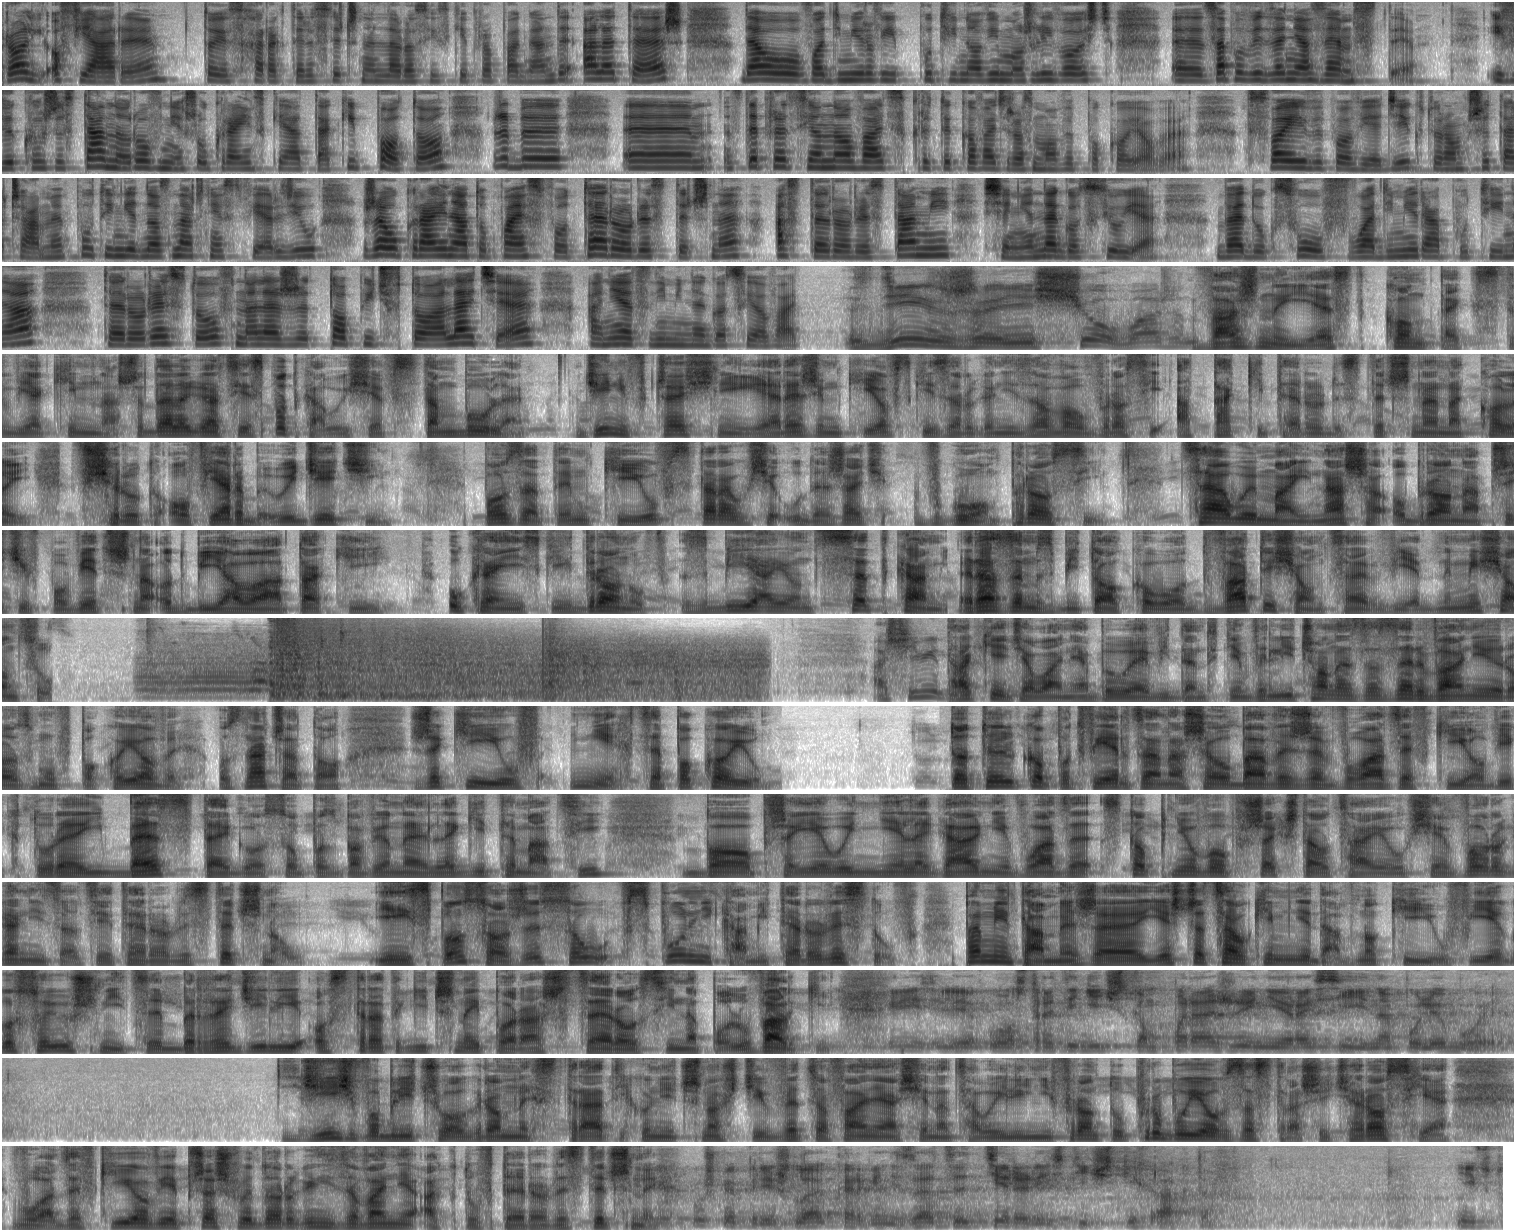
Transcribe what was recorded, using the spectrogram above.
roli ofiary, to jest charakterystyczne dla rosyjskiej propagandy, ale też dało Władimirowi Putinowi możliwość e, zapowiedzenia zemsty. I wykorzystano również ukraińskie ataki po to, żeby e, zdeprecjonować, skrytykować rozmowy pokojowe. W swojej wypowiedzi, którą przytaczamy, Putin jednoznacznie stwierdził, że Ukraina to państwo terrorystyczne, a z terrorystami się nie negocjuje. Według słów Władimira Putina, terrorystów należy topić w toalecie, a nie z nimi negocjować. Ważny jest kontekst, w jakim nasze delegacje spotkały się w Stambule. Dzień wcześniej reżim kijowski zorganizował w Rosji ataki terrorystyczne na kolej. Wśród ofiar były dzieci. Poza tym Kijów starał się uderzać w głąb Rosji. Cały maj nasza obrona przeciwpowietrzna odbijała ataki ukraińskich dronów, zbijając setkami. Razem zbito około 2000 w jednym miesiącu. Takie działania były ewidentnie wyliczone za zerwanie rozmów pokojowych. Oznacza to, że Kijów nie chce pokoju. To tylko potwierdza nasze obawy, że władze w Kijowie, które i bez tego są pozbawione legitymacji, bo przejęły nielegalnie władzę, stopniowo przekształcają się w organizację terrorystyczną. Jej sponsorzy są wspólnikami terrorystów. Pamiętamy, że jeszcze całkiem niedawno Kijów i jego sojusznicy bredzili o strategicznej porażce Rosji na polu walki. Dziś w obliczu ogromnych strat i konieczności wycofania się na całej linii frontu próbują zastraszyć Rosję. Władze w Kijowie przeszły do organizowania aktów terrorystycznych.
